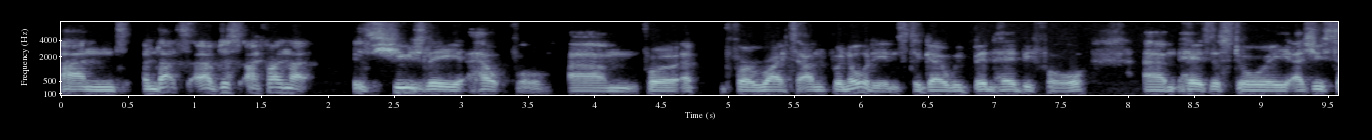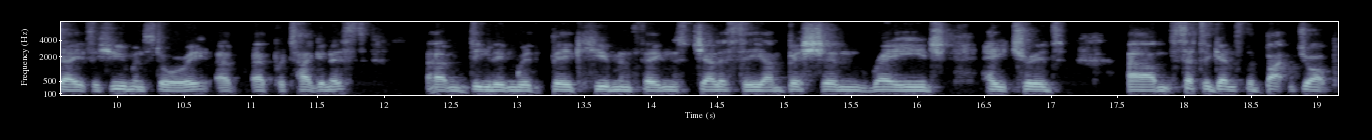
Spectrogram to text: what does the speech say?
and and that's I've just I find that is hugely helpful um, for a for a writer and for an audience to go. We've been here before. Um, here's a story, as you say, it's a human story, a, a protagonist um, dealing with big human things: jealousy, ambition, rage, hatred, um, set against the backdrop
